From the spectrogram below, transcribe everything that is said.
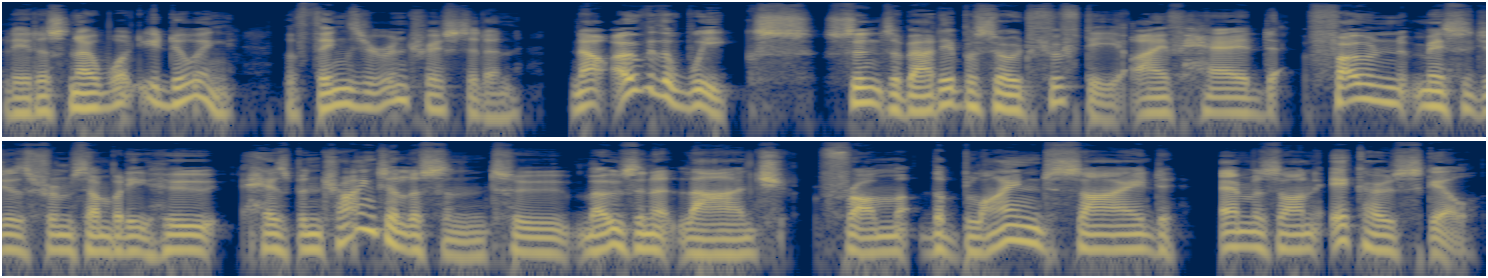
let us know what you're doing, the things you're interested in. Now, over the weeks since about episode 50, I've had phone messages from somebody who has been trying to listen to Mosen at Large from the blind side Amazon Echo skill.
